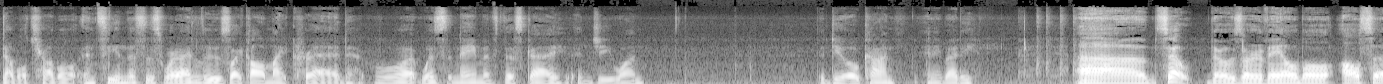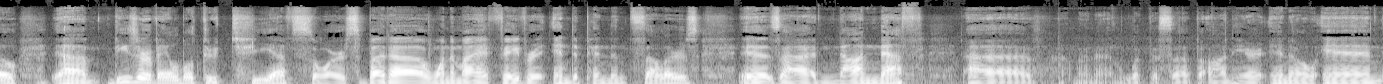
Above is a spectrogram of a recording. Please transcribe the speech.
double trouble. And see, and this is where I lose like all my cred. What was the name of this guy in G1? The Duocon. Anybody? Um, so those are available. Also, um, these are available through TF Source, but uh, one of my favorite independent sellers is uh, Non-Nef. Uh, I'm gonna look this up on here. N O N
